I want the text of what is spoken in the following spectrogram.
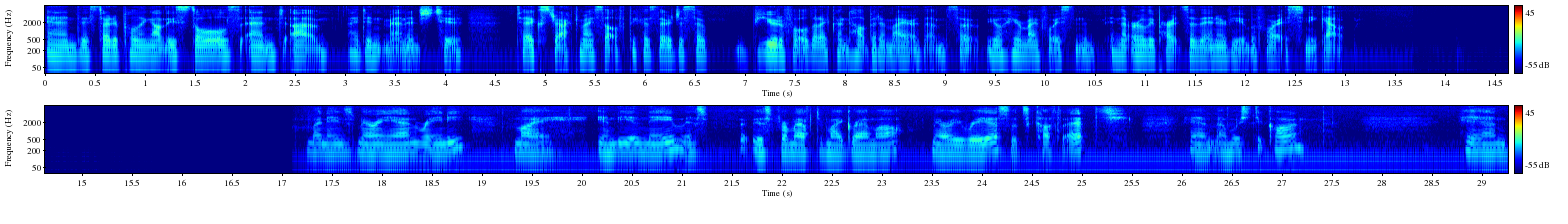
and they started pulling out these stoles, and um, I didn't manage to to extract myself because they're just so beautiful that I couldn't help but admire them. So you'll hear my voice in the in the early parts of the interview before I sneak out. My name is Mary Anne Rainey. My Indian name is is from after my grandma, Mary Reyes. It's Cuthetch and Amushtikon and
